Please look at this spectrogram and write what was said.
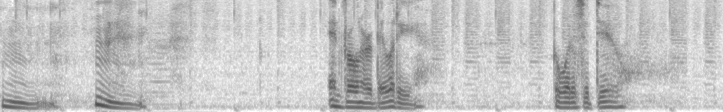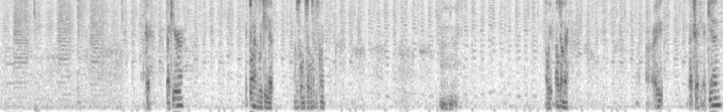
Hmm. Hmm. Invulnerability. But what does it do? Okay, back here. I don't look yet. Hmm. Oh, wait, I was on there. Alright, now check again.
